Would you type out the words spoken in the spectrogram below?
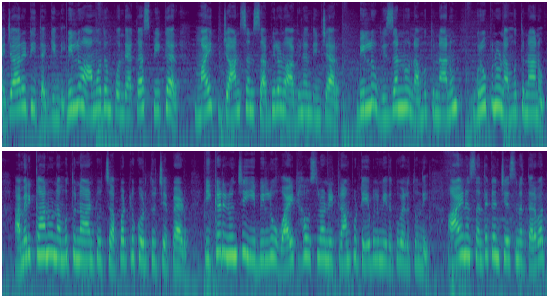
మెజారిటీ తగ్గింది. బిల్లు ఆమోదం పొందాక స్పీకర్ మైక్ జాన్సన్ సభ్యులను అభినందించారు. బిల్లు విజన్ను నమ్ముతున్నాను గ్రూప్ను నమ్ముతున్నాను అమెరికాను నమ్ముతున్నా అంటూ చప్పట్లు కొడుతూ చెప్పాడు. ఇక్కడి నుంచి ఈ బిల్లు వైట్ హౌస్లోని ట్రంప్ టేబుల్ మీదకు వెళుతుంది. ఆయన సంతకం చేసిన తర్వాత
